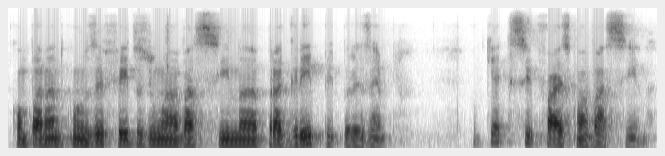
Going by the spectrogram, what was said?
comparando com os efeitos de uma vacina para gripe, por exemplo. O que é que se faz com a vacina?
